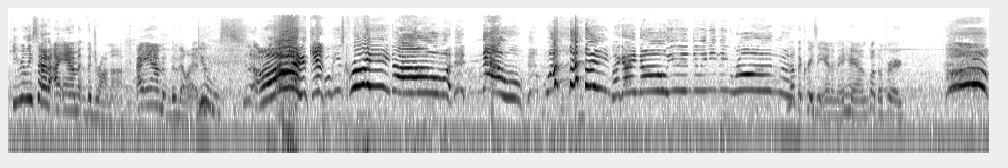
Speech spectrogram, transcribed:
He really said, I am the drama. I am the villain. You. s- Oh, I can't. Oh, he's crying. No! No! Why? My guy, no! You didn't do anything wrong! Not the crazy anime hands. What the frig?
